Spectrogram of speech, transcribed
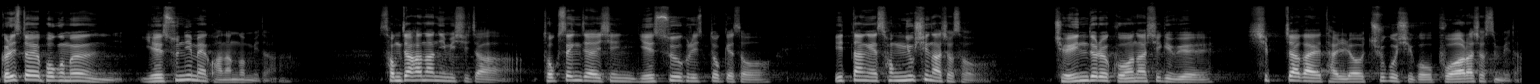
그리스도의 복음은 예수님에 관한 겁니다. 성자 하나님이시자 독생자이신 예수 그리스도께서 이 땅에 성육신하셔서 죄인들을 구원하시기 위해 십자가에 달려 죽으시고 부활하셨습니다.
